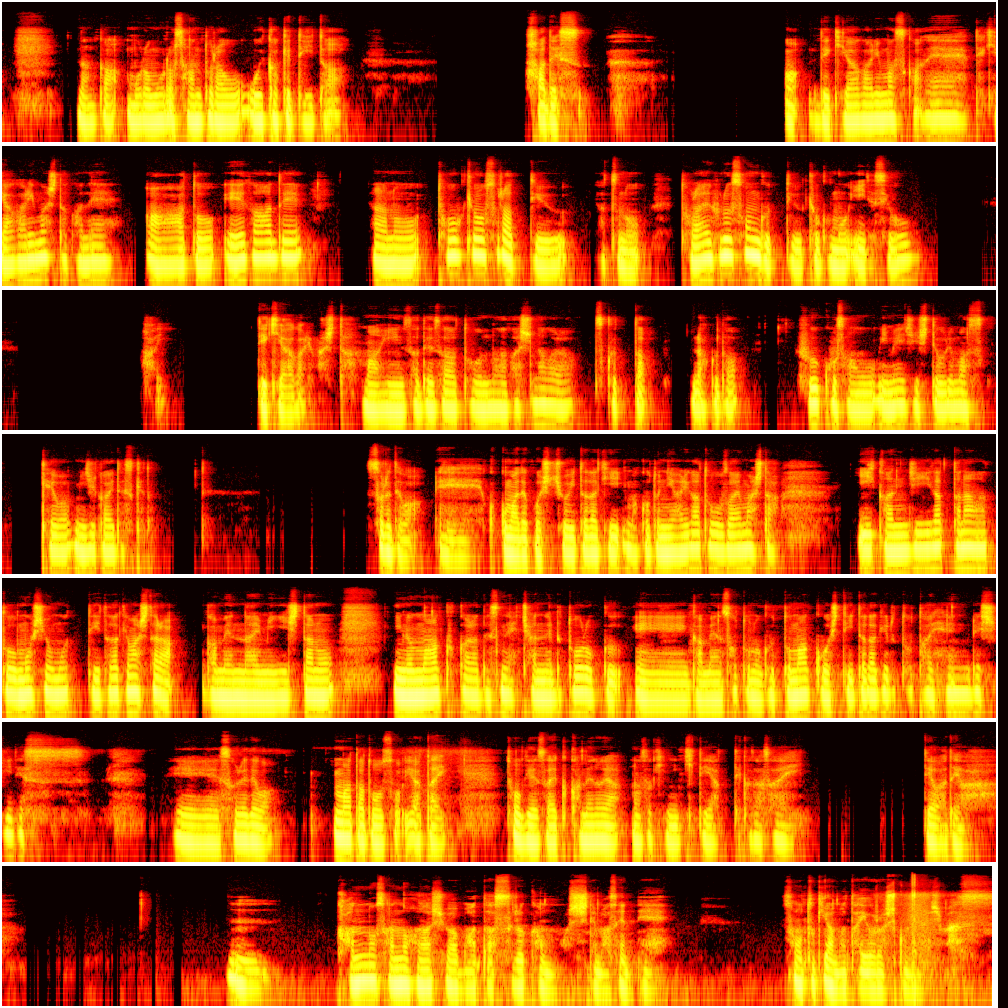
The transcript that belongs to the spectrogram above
なんか、もろもろサントラを追いかけていた派です。あ、出来上がりますかね。出来上がりましたかね。あ、あと映画で、あの、東京空っていうやつのトライフルソングっていう曲もいいですよ。はい。出来上がりました。マイン・ザ・デザートを流しながら作ったラクダ、風子さんをイメージしております。系は短いですけど。それでは、えー、ここまでご視聴いただき誠にありがとうございました。いい感じだったなと、もし思っていただけましたら、画面内右下の犬マークからですね、チャンネル登録、えー、画面外のグッドマークをしていただけると大変嬉しいです。えー、それでは、またどうぞ屋台、陶芸細工亀の屋覗きに来てやってください。ではでは。うん。菅野さんの話はまたするかもしれませんね。その時はまたよろしくお願いします。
